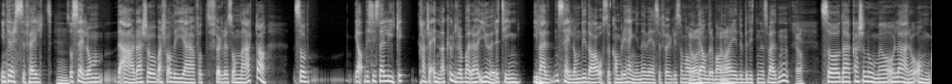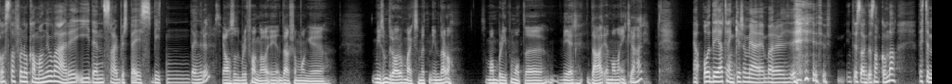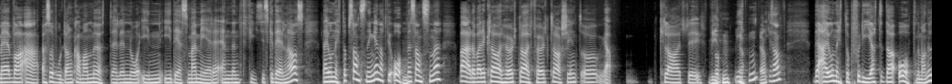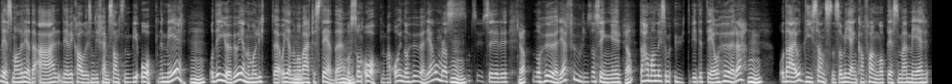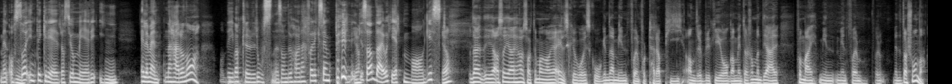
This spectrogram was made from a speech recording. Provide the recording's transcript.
interessefelt. Så selv om det er der, så i hvert fall de jeg har fått følge sånn nært, da, så ja, de syns det er like, kanskje enda kulere å bare gjøre ting i verden, selv om de da også kan bli hengende ved, selvfølgelig, som alle Ja, de andre barna ja. i duppedittenes verden. Ja. Så det er kanskje noe med å, å lære å omgås, da, for nå kan man jo være i den cyberspace-biten døgnet rundt. Ja, altså det blir fanget i Det er så mange Mye som drar oppmerksomheten inn der, da. Så man blir på en måte mer der enn man egentlig er her. Ja, og det jeg tenker som jeg bare Interessant å snakke om, da. Dette med er, altså hvordan kan man møte eller nå inn i det som er mer enn den fysiske delen av oss. Det er jo nettopp sansningen, at vi åpner sansene. Hva er det å være klarhørt, klarfølt, klarsynt og ja, klar eh, Viten, viten ja. Ikke sant? Det er jo nettopp fordi at da åpner man jo det som allerede er det vi kaller liksom de fem sansene. Vi åpner mer. Mm. Og det gjør vi jo gjennom å lytte og gjennom å være til stede. Og sånn åpner man. Oi, nå hører jeg humla som suser, eller Mm. Ja. nå hører jeg fuglen som synger. Ja. Mm. Da har man liksom utvidet det å høre. Og det er jo de sansene som igjen kan fange opp det som er mer, men også Mm. integrerer oss jo mer i elementene her og nå. Og de vakre rosene som du har der, eksempel. Ja. Det er jo helt magisk. Ja. Det er, altså jeg har sagt det mange ganger, jeg elsker å gå i skogen. Det er min form for terapi. Andre bruker yoga og meditasjon, men det er for meg min, min form for meditasjon. Da.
